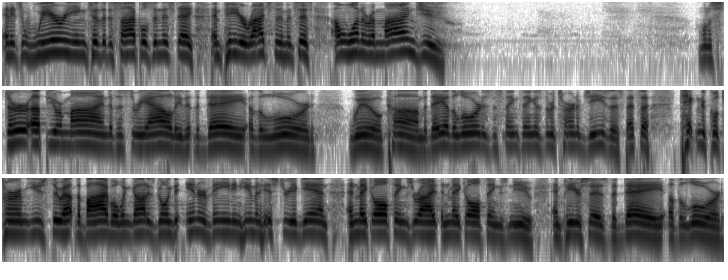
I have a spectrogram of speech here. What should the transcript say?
and it's wearying to the disciples in this day. And Peter writes to them and says, I want to remind you. I want to stir up your mind of this reality that the day of the Lord will come. The day of the Lord is the same thing as the return of Jesus. That's a technical term used throughout the Bible when God is going to intervene in human history again and make all things right and make all things new. And Peter says, The day of the Lord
